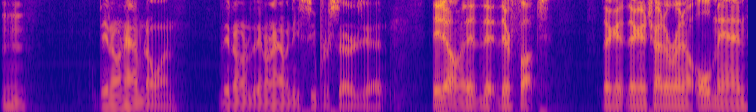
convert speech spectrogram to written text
they don't have no one. They don't they don't have any superstars yet. they don't. They- They, they're fucked. They're gonna, they're gonna try to run an old man,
